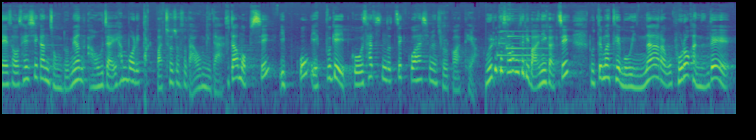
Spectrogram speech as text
에서 3시간 정도면 아오자이 한 벌이 딱 맞춰져서 나옵니다. 부담 없이 입고 예쁘게 입고 사진도 찍고 하시면 좋을 것 같아요. 왜 이렇게 사람들이 많이 가지? 롯데마트에 뭐 있나? 라고 보러 갔는데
